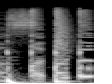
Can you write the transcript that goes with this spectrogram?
house.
